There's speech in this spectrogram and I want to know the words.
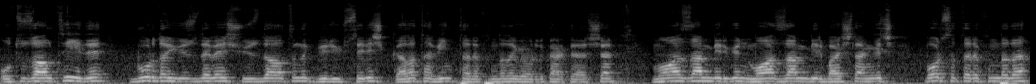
36 idi. Burada %5 %6'lık bir yükseliş Galata Wind tarafında da gördük arkadaşlar. Muazzam bir gün, muazzam bir başlangıç. Borsa tarafında da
